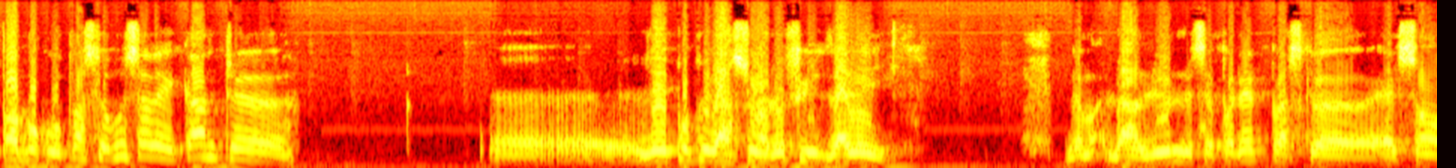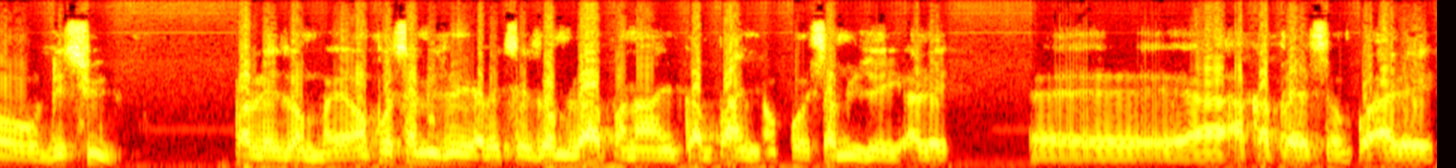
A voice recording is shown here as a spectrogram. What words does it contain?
Pas beaucoup. Parce que vous savez, quand les populations refusent d'aller dans, l'urne, c'est peut-être parce qu'elles sont déçues par les hommes. on peut s'amuser avec ces hommes-là pendant une campagne, on peut s'amuser, aller euh, à, Capes, on peut aller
